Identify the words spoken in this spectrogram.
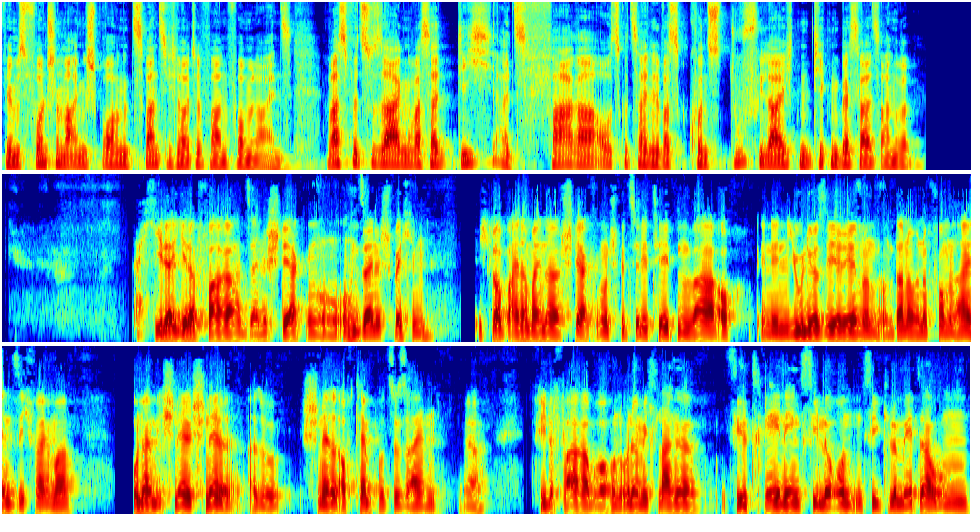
Wir haben es vorhin schon mal angesprochen, 20 Leute fahren Formel 1. Was würdest du sagen, was hat dich als Fahrer ausgezeichnet? Was konntest du vielleicht einen Ticken besser als andere? Jeder, jeder Fahrer hat seine Stärken und seine Schwächen. Ich glaube, einer meiner Stärken und Spezialitäten war auch in den Junior-Serien und, und dann auch in der Formel 1. Ich war immer unheimlich schnell, schnell. Also schnell auf Tempo zu sein. Ja. Viele Fahrer brauchen unheimlich lange, viel Training, viele Runden, viel Kilometer, um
